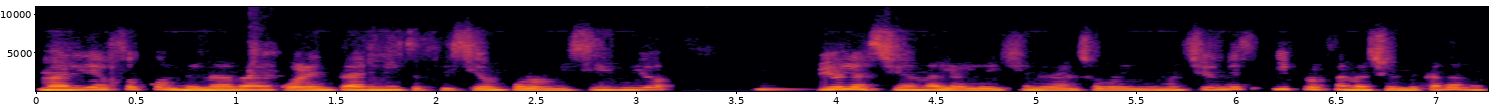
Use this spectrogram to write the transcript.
María fue condenada a 40 años de prisión por homicidio, violación a la Ley General sobre Inhumaciones y profanación de cadáver.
